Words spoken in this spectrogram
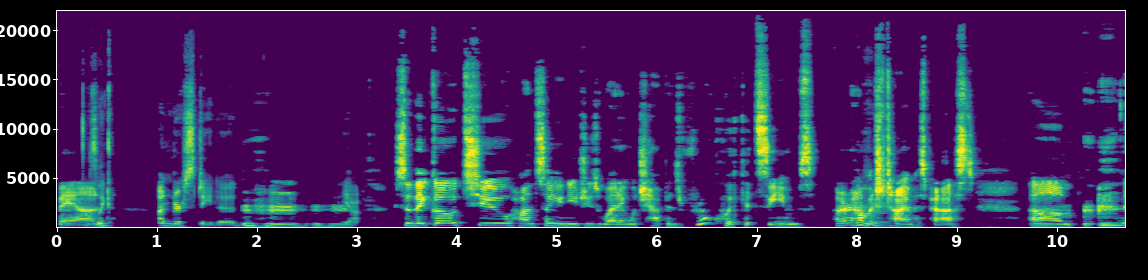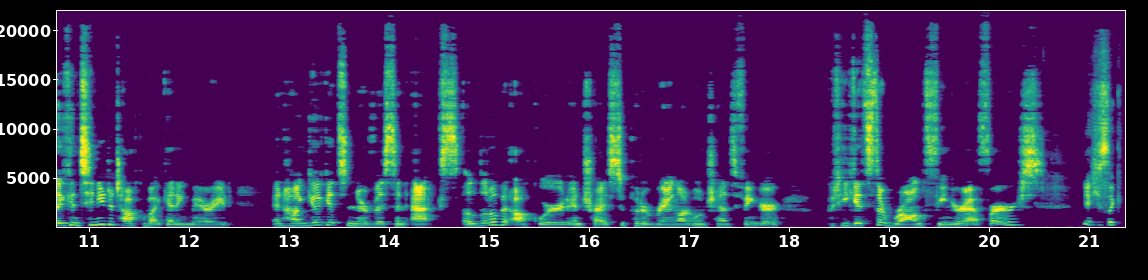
band. it's like understated. Mm-hmm, mm-hmm. Yeah. So they go to Hansung and Yuju's wedding, which happens real quick, it seems. I don't know how much Mhm. time has passed. Um, they continue to talk about getting married, and Hangyo gets nervous and acts a little bit awkward and tries to put a ring on Unchan's finger, but he gets the wrong finger at first. Yeah, he's like,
